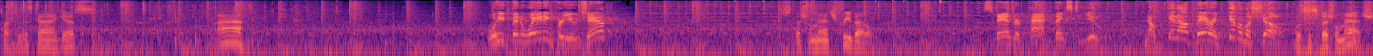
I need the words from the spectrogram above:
Talk to this guy, I guess. Ah! We've been waiting for you, champ! Special match free battle. Stands are packed thanks to you. Now get out there and give them a show! What's a special match?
